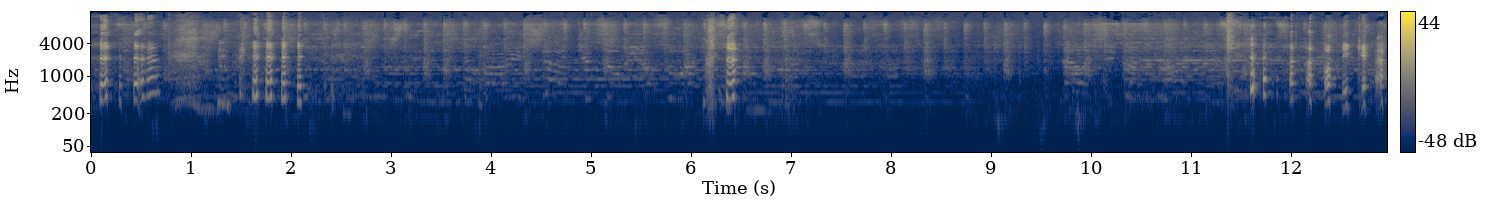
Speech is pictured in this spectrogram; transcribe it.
my god.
